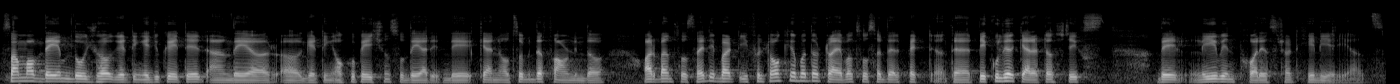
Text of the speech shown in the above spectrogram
some of them those who are getting educated and they are uh, getting occupation. So, they are they can also be found in the urban society, but if you talk about the tribal society their, pet, their peculiar characteristics they live in forested and hilly areas.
